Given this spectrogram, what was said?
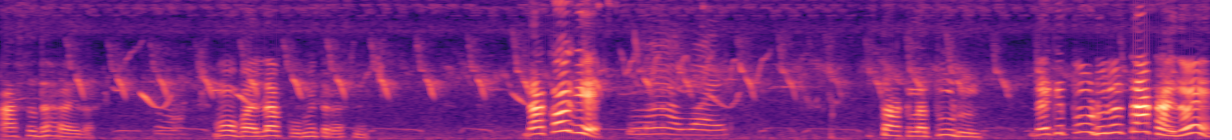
असं धरायचा. मोबाईल दाखव मित्रासनी. दाखव घे टाकला तोडून. लगेच तोडूनच टाकायचं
